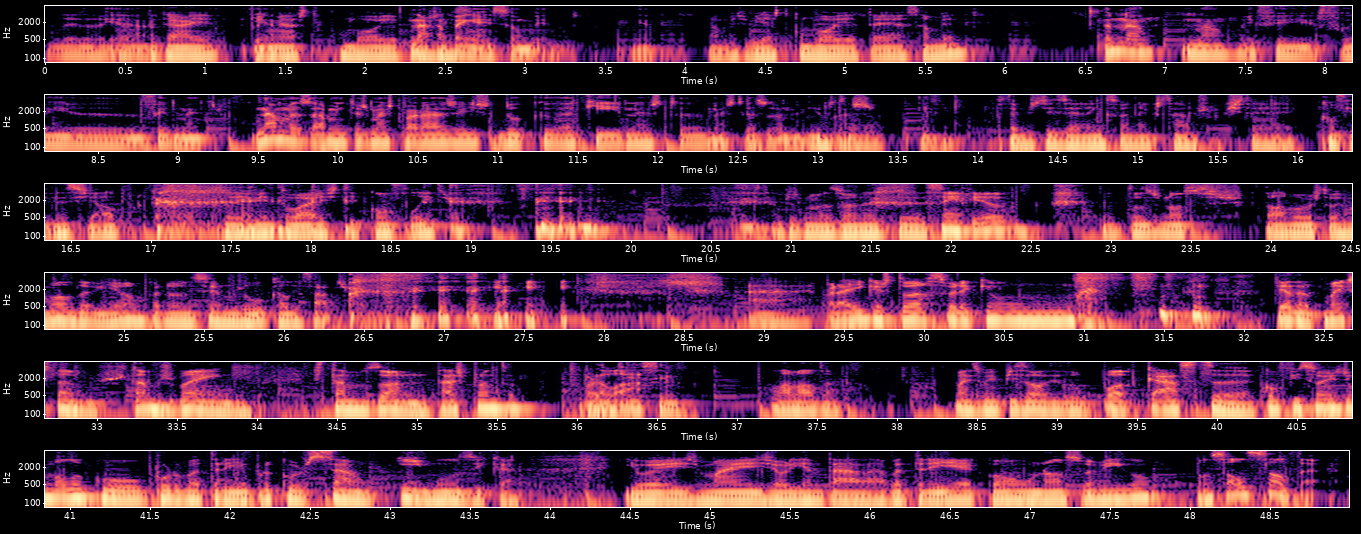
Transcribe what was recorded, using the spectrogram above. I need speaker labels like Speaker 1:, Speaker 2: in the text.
Speaker 1: desde
Speaker 2: Yeah.
Speaker 1: de Gaia, apanhaste o comboio.
Speaker 2: Não, apanhei em São Bento. Yeah.
Speaker 1: Ah, mas vieste de comboio até São Bento?
Speaker 2: Não, não, eu fui, fui, eh, fui de metro. Não, mas há muitas mais paragens do que aqui nesta, nesta zona, eu
Speaker 1: Nesta
Speaker 2: acho.
Speaker 1: zona. Sim. Podemos dizer em que zona é que estamos, porque isto é confidencial, porque tem eventuais tipo conflitos. Estamos numa zona de sem rede, onde todos os nossos telemóveis estão em modo de avião para não sermos localizados. espera aí que eu estou a receber aqui um. Pedro, como é que estamos? Estamos bem? Estamos on? Estás pronto? Bora lá. Olá, malta. Mais um episódio do podcast Confissões de um Maluco por Bateria, Percussão e Música. E hoje mais orientada à bateria com o nosso amigo Gonçalo Salta.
